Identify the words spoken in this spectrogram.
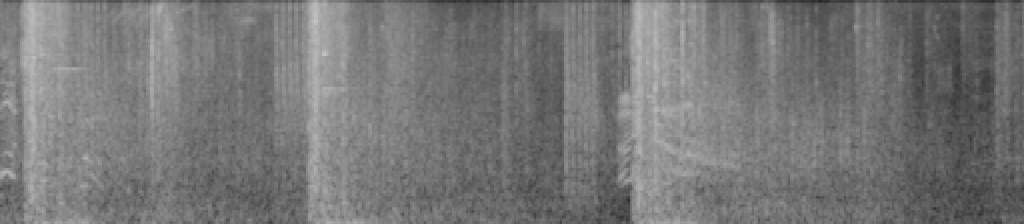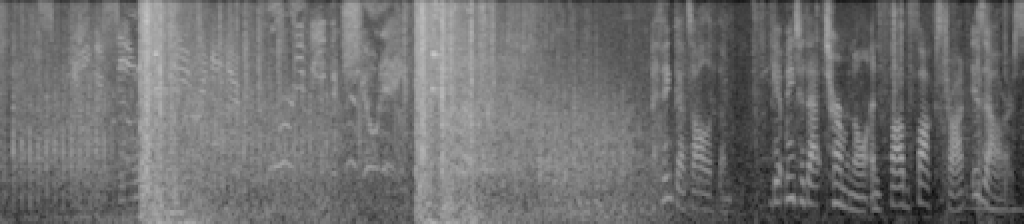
Watch where you go! Who are you even shooting? I think that's all of them. Get me to that terminal and Fob Foxtrot is ours.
